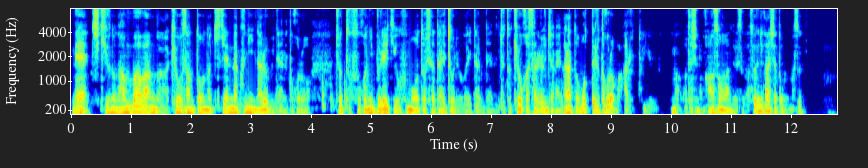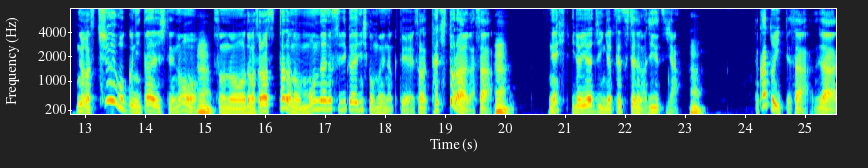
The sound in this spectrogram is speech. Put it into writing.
ね、地球のナンバーワンが共産党の危険な国になるみたいなところ、ちょっとそこにブレーキを踏もうとした大統領がいたみたいな、ちょっと強化されるんじゃないかなと思ってるところもあるという、まあ私の感想なんですが、それに関してはどう思います？だから中国に対しての、うんその、だからそれはただの問題のすり替えにしか思えなくて、それはタヒトラーがさ、うん。ね、ユダヤ人虐殺してたのは事実じゃん。うん。かといってさ、じゃあ、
